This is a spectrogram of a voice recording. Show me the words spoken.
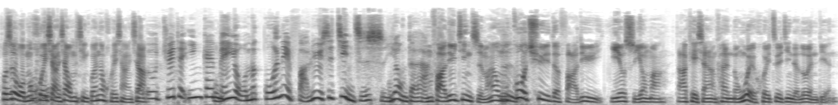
或者我们回想一下，我们请观众回想一下。我觉得应该没有，我们国内法律是禁止使用的啊。我们法律禁止吗？我们过去的法律也有使用吗？大家可以想想看，农委会最近的论点。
